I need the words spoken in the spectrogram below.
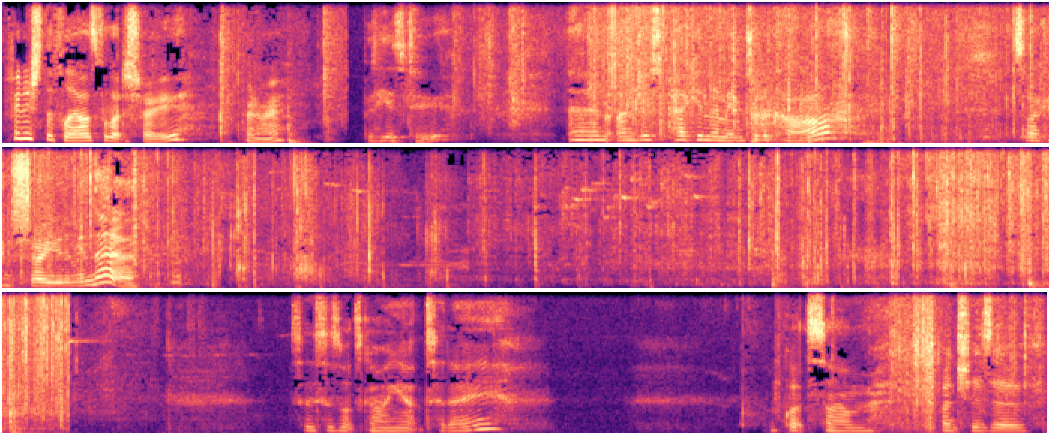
Finished the flowers, forgot to show you. Anyway, but here's two. And I'm just packing them into the car so I can show you them in there. So this is what's going out today. We've got some bunches of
